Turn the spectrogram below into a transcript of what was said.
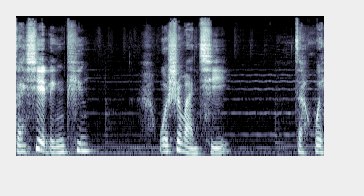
感谢聆听，我是晚琪，再会。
